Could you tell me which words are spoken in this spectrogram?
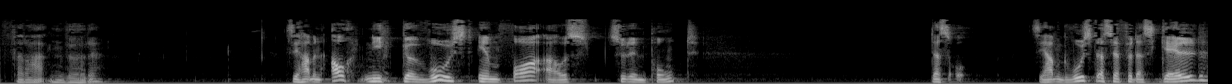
verraten würde. Sie haben auch nicht gewusst im Voraus zu dem Punkt, dass sie haben gewusst, dass er für das Geld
